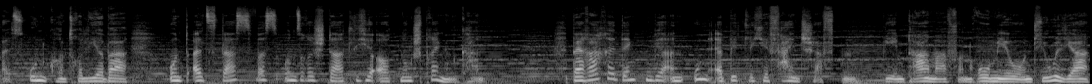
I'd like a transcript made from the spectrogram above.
als unkontrollierbar und als das, was unsere staatliche Ordnung sprengen kann. Bei Rache denken wir an unerbittliche Feindschaften, wie im Drama von Romeo und Julia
